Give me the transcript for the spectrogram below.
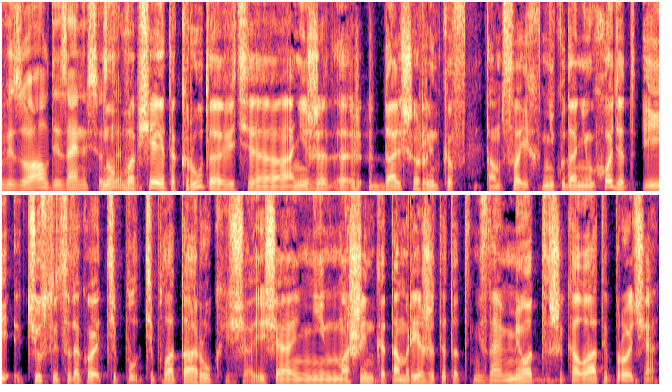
визуал, дизайн и все Ну, остальное. вообще это круто, ведь э, они же э, дальше рынков там своих никуда не уходят, и чувствуется такое тепл- теплота рук еще. Еще не машинка там режет этот, не знаю, мед, шоколад и прочее.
